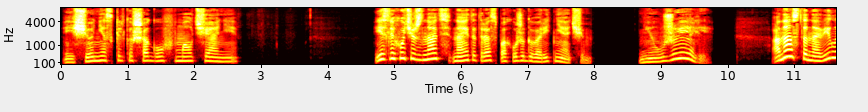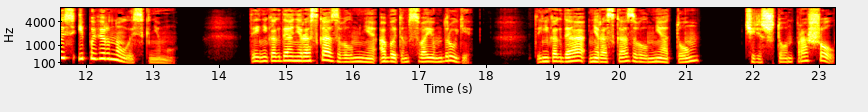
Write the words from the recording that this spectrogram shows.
Еще несколько шагов в молчании. Если хочешь знать, на этот раз, похоже, говорить не о чем. Неужели? Она остановилась и повернулась к нему. Ты никогда не рассказывал мне об этом своем друге. Ты никогда не рассказывал мне о том, через что он прошел.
